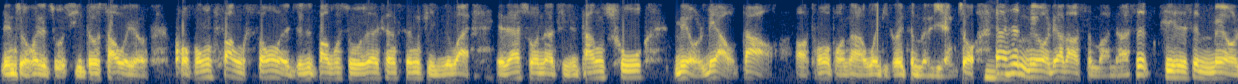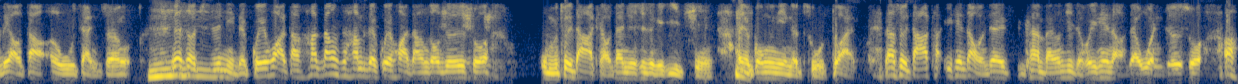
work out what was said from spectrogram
联准会的主席都稍微有口风放松了，就是包括除了像升息之外，也在说呢，其实当初没有料到哦，通货膨胀的问题会这么严重，但是没有料到什么呢？是其实是没有料到俄乌战争。那时候其实你的 规划当，他当时他们在规划当中就是说。我们最大的挑战就是这个疫情，还有供应链的阻断。那所以大家他一天到晚在你看白宫记者会，一天到晚在问，就是说啊，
